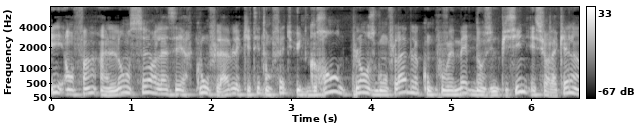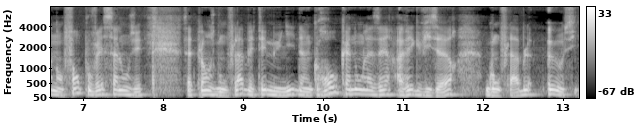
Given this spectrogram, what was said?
Et enfin, un lanceur laser gonflable qui était en fait une grande planche gonflable qu'on pouvait mettre dans une piscine et sur laquelle un enfant pouvait s'allonger. Cette planche gonflable était munie d'un gros canon laser avec viseur, gonflable eux aussi.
